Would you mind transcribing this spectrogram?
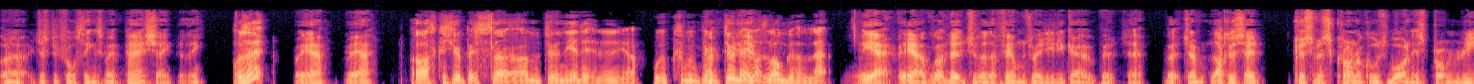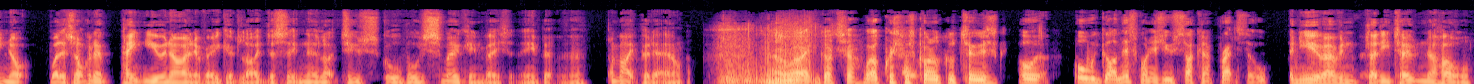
uh, just before things went pear shaped. I think. Was it? Well, yeah, yeah, Oh, that's because you're a bit slow. I'm doing the editing, isn't you? We've, we've been Uh, doing it a lot longer than that. yeah, yeah. I've got loads of other films ready to go, but uh, but um, like I said, Christmas Chronicles One is probably not. Well, it's not going to paint you and I in a very good light, just sitting there like two schoolboys smoking, basically. But uh, I might put it out. All right, gotcha. Well, Christmas Chronicle Two is all. All we got on this one is you sucking a pretzel. And you having bloody toad in the hole.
